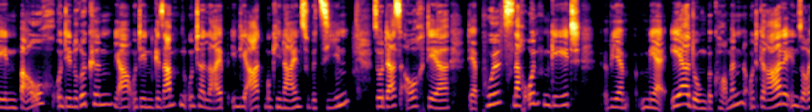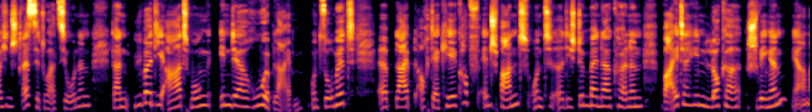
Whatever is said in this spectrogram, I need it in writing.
den Bauch und den Rücken, ja, und den gesamten Unterleib in die Atmung hinein zu beziehen, so dass auch der, der Puls nach unten geht, wir mehr Erdung bekommen und gerade in solchen Stresssituationen dann über die Atmung in der Ruhe bleiben. Und somit äh, bleibt auch der Kehlkopf entspannt und äh, die Stimmbänder können weiterhin locker schwingen, ja,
